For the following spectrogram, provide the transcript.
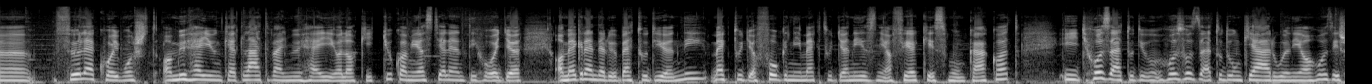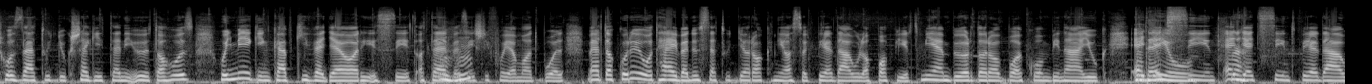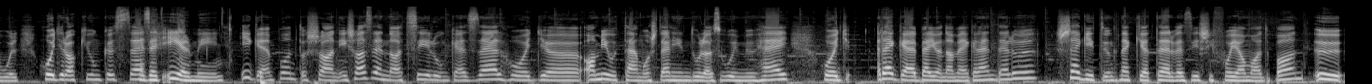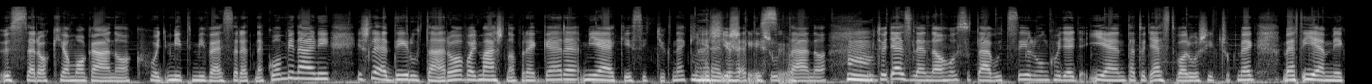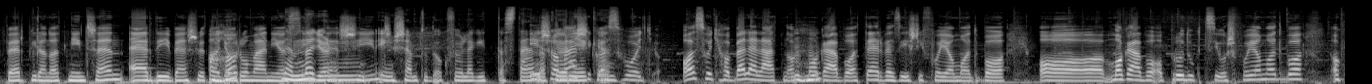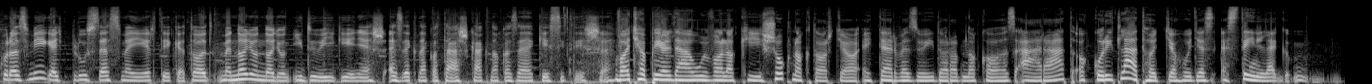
főleg, hogy most a műhelyünket látványműhelyi alakítjuk, ami azt jelenti, hogy a megrendelő be tud jönni, meg tudja fogni, meg tudja nézni a félkész munkákat, így hozzá tudunk, hozzá tudunk járulni ahhoz, és hozzá tudjuk segíteni őt ahhoz, hogy még inkább kivegye a részét a tervezési uh-huh. folyamatból. Mert akkor ő ott helyben össze tudja rakni azt, hogy például a papírt milyen bőrdarabbal kombináljuk, egy-egy szint, egy-egy szint például, hogy rakjunk össze. Ez egy élmény. Igen, pontosan, és az lenne a célunk ezzel, hogy uh, amiután most elindul az új műhely, hogy reggel bejön a megrendelő, segítünk neki a tervezési folyamatban, ő összerakja magának, hogy mit mivel szeretne kombinálni, és lehet délutánra, vagy másnap reggelre mi elkészítjük neki, Már és jöhet is, is utána. Hmm. Úgyhogy ez lenne a hosszú távú célunk, hogy egy ilyen, tehát hogy ezt valósítsuk meg, mert ilyen még per pillanat nincsen, Erdélyben, sőt Aha. nagyon Románia Nem, nagyon sincs. én sem tudok, főleg itt aztán És a, a másik az, hogy az, hogyha belelátnak uh-huh. magába a tervezési folyamatba, a, magába a produkciós folyamatba, akkor az még egy plusz eszmei értéket ad, mert nagyon-nagyon időigényes ezeknek a táskáknak az elkészítése. Vagy ha például valaki soknak tartja egy tervezői darabnak az árát, akkor itt láthatja, hogy ez, ez tényleg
